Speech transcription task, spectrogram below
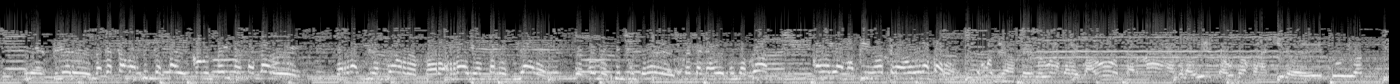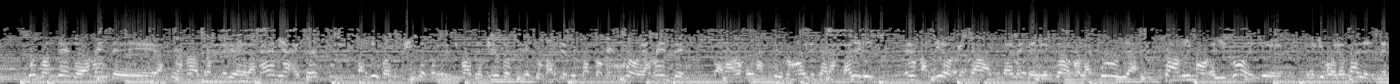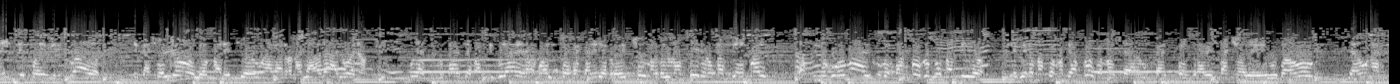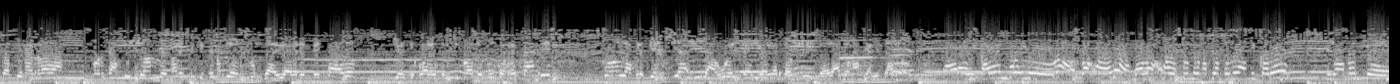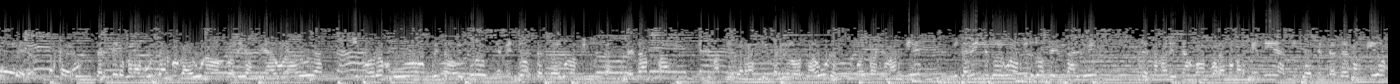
Bien, señores, acá está Martín Casal, comentarista esta tarde de Radio Porro, por Radio Antonio Pilares, FM 109, ZKB.com. ¿Cómo le va Martín? Otra buena tarde. ¿Cómo te va a hacer? Muy buenas tardes a vos, a Hernán, a toda la audiencia, a Gustavo Franquilo de Estudios. Muy contento, obviamente, de hacer una nueva transferencia de la academia. Esto es un partido con 5 por 34 minutos, y es un partido que está comenzó, obviamente, para de Maciel con gol de Caleri. Era un partido que estaba totalmente virtuado por la lluvia. Ya mismo el gol de, del equipo local del Tenerife fue virtuado. Se cayó el Lolo, pareció una garrona cabral. Bueno, una circunstancia particular en la cual Cara Caleri aprovechó, marcó el 1 0, una ocasión en la cual Racing no jugó mal, tampoco fue un partido el que no pasó demasiadas cosas, más allá de un travesaño de Gustavo Box, de alguna situación errada por Castillón, me parece que este partido nunca debió haber empezado y hoy se juega los 34 minutos restantes. Con la presidencia y la vuelta de Alberto Quito, dando más calentador. Ahora el Caen vuelve, va, bajo de no va a jugar el segundo partido primera Nicolás, finalmente tercero para apuntar porque algunos colegas tienen alguna duda. Y jugó Pita de Cruz, en Mendoza entre algunos minutos la etapa, el partido de Racing perdió 2 a 1, fue Jorge Martínez, y también quedó algunos minutos en San Luis de San Martín San Juan por la Copa Argentina, así que es el tercer partido,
